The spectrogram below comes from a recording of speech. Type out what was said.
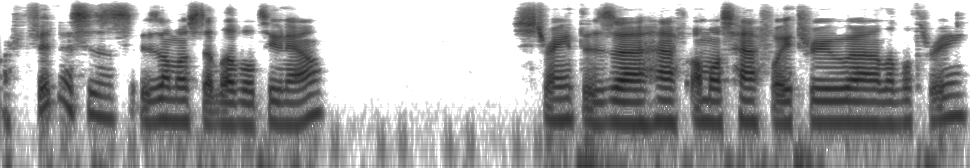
our fitness is, is almost at level 2 now. Strength is uh, half almost halfway through uh, level 3.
